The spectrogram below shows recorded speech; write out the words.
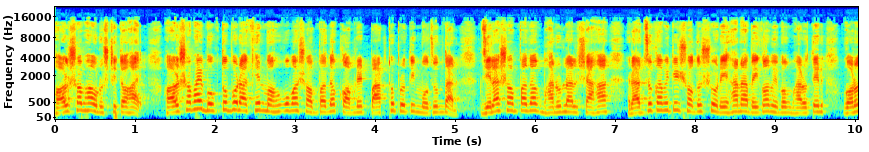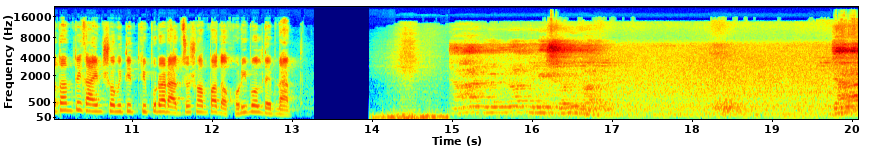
হলসভা অনুষ্ঠিত হয়। হলসভায় বক্তব্য রাখেন মহকুমা সম্পাদক কমরেড পার্থপ্রতিম মজুমদার, জেলা সম্পাদক ভানুলাল সাহা, রাজ্য কমিটির সদস্য রেহানা বেগম এবং ভারতের গণতান্ত্রিক আইন সমিতির ত্রিপুরা রাজ্য সম্পাদক হরিবল দেবনাথ। জন্য তিনি শহীদ যারা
